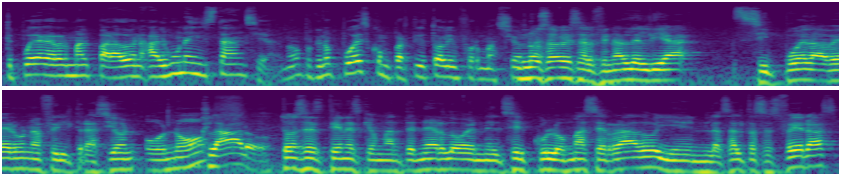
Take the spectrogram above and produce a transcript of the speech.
te puede agarrar mal parado en alguna instancia, ¿no? Porque no puedes compartir toda la información. No sabes al final del día si puede haber una filtración o no. Claro. Entonces tienes que mantenerlo en el círculo más cerrado y en las altas esferas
